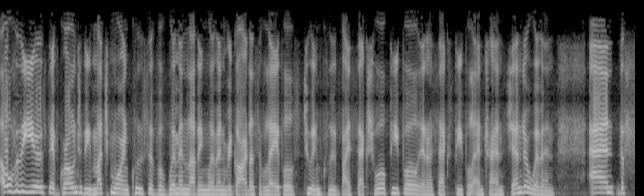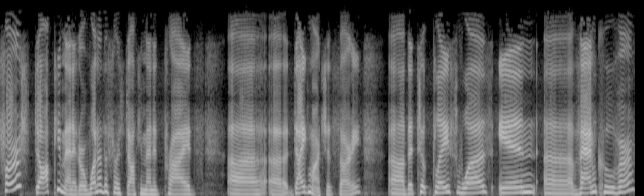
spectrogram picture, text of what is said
over the years, they've grown to be much more inclusive of women loving women, regardless of labels, to include bisexual people, intersex people, and transgender women. And the first documented, or one of the first documented prides uh, uh, dyke marches, sorry, uh, that took place was in uh, Vancouver,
